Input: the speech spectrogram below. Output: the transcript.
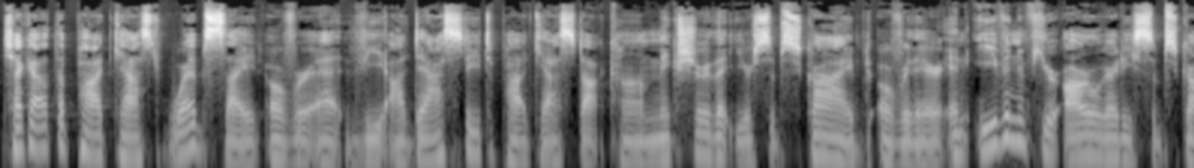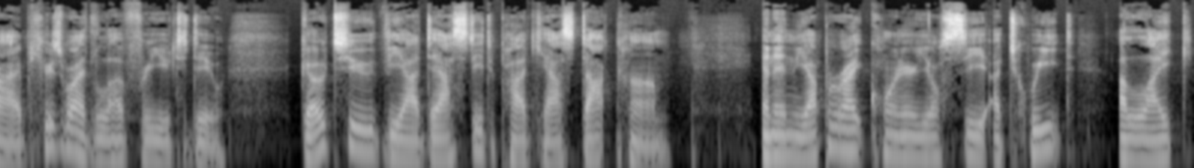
Check out the podcast website over at theaudacitytopodcast.com. Make sure that you're subscribed over there. And even if you're already subscribed, here's what I'd love for you to do. Go to theaudacitytopodcast.com and in the upper right corner, you'll see a tweet, a like,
